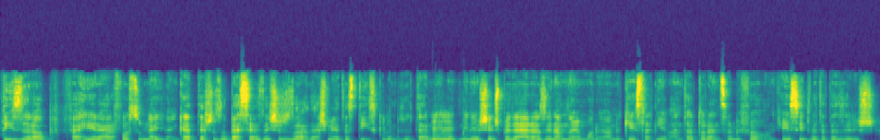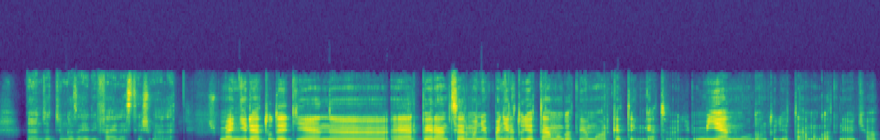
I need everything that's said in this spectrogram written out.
10 darab fehér Air Force 42-es, az a beszerzés és az eladás miatt ez 10 különböző terméknek mm-hmm. minősül, és például erre azért nem nagyon van olyan készlet nyilvántartó rendszer, ami fel van készítve, tehát ezért is döntöttünk az egyedi fejlesztés mellett. És mennyire tud egy ilyen ERP rendszer mondjuk, mennyire tudja támogatni a marketinget, vagy milyen módon tudja támogatni, hogyha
